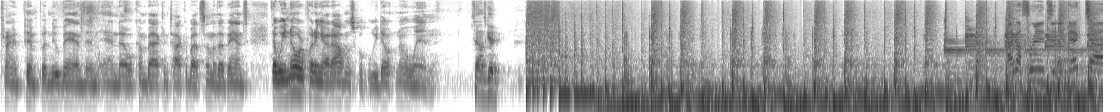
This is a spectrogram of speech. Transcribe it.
try and pimp a new band, and and uh, we'll come back and talk about some of the bands that we know are putting out albums, but we don't know when. Sounds good. I got friends in a necktie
